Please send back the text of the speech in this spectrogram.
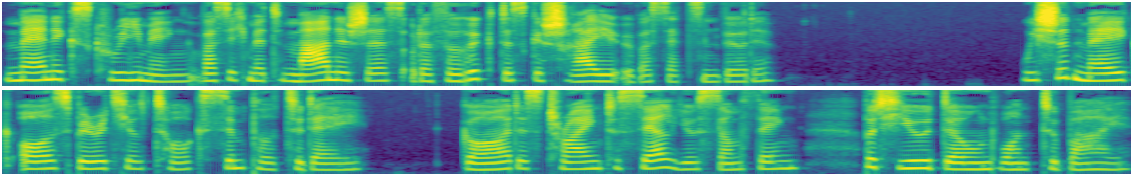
Manic Screaming, was ich mit manisches oder verrücktes Geschrei übersetzen würde. We should make all spiritual talk simple today. God is trying to sell you something, but you don't want to buy.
